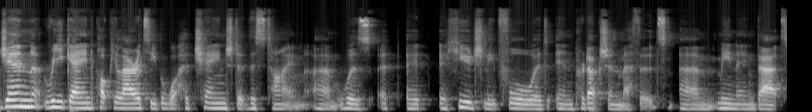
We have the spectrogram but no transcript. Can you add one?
gin regained popularity, but what had changed at this time um, was a, a, a, huge leap forward in production methods, um, meaning that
